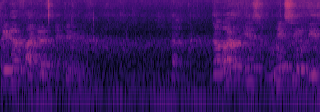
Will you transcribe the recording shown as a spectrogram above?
freedom fighters activities? The, the world is mixing these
